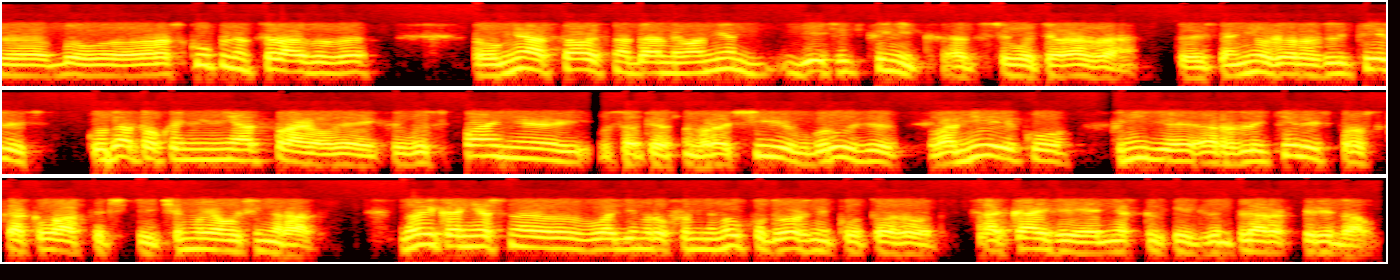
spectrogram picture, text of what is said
э, был раскуплен сразу же. У меня осталось на данный момент 10 книг от всего тиража. То есть они уже разлетелись. Куда только не отправил я их. В Испанию, соответственно, в Россию, в Грузию, в Америку. Книги разлетелись просто как ласточки, чему я очень рад. Ну и, конечно, Владимиру Фомину, художнику, тоже вот с Аказии я несколько экземпляров передал.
